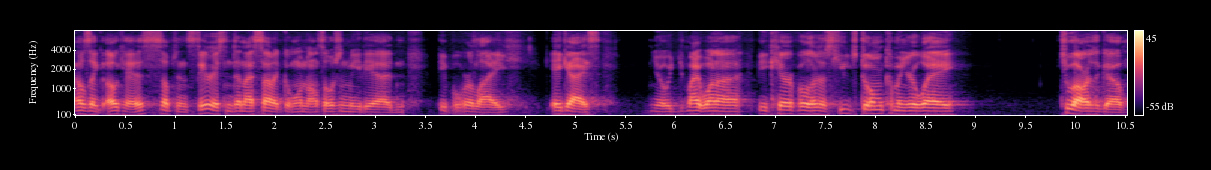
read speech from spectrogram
I was like, "Okay, this is something serious." And then I started going on social media, and people were like, "Hey guys." You know, you might want to be careful. There's this huge storm coming your way two hours ago.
